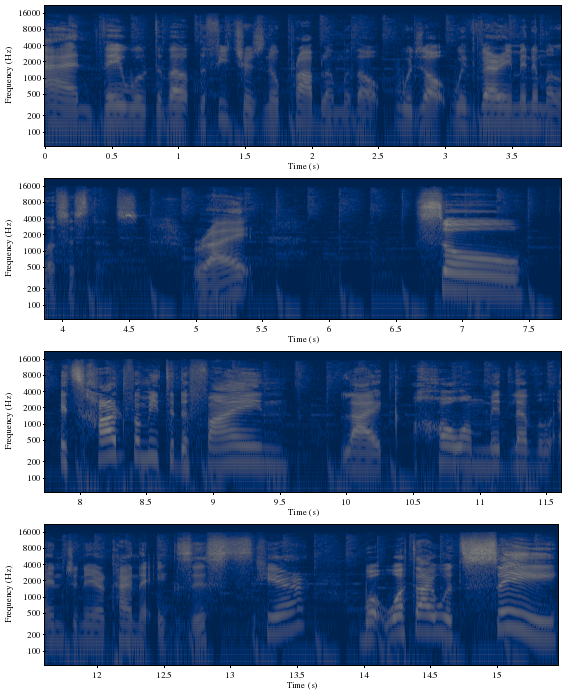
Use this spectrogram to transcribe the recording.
and they will develop the features no problem without without with very minimal assistance, right? So it's hard for me to define like how a mid-level engineer kind of exists here, but what I would say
